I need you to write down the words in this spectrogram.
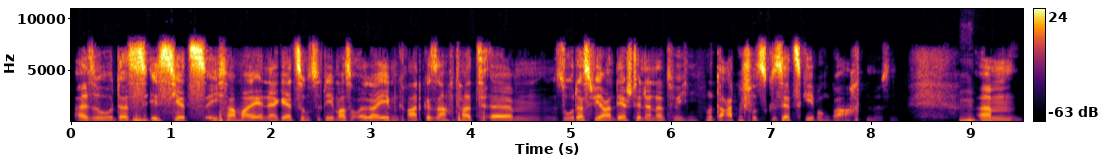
Also das ist jetzt, ich sage mal, in Ergänzung zu dem, was Olga eben gerade gesagt hat, ähm, so, dass wir an der Stelle natürlich nicht nur Datenschutzgesetzgebung beachten müssen. Mhm. Ähm,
